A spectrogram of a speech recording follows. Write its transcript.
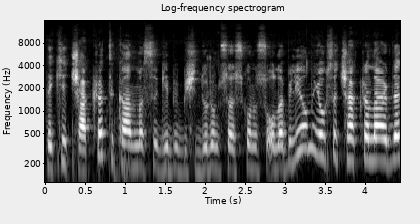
peki çakra tıkanması gibi bir şey, durum söz konusu olabiliyor mu yoksa çakralarda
